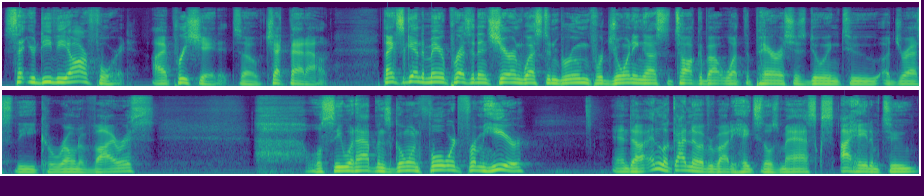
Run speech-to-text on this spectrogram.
set your DVR for it. I appreciate it. So check that out. Thanks again to Mayor President Sharon Weston Broome for joining us to talk about what the parish is doing to address the coronavirus. We'll see what happens going forward from here. And uh, and look, I know everybody hates those masks. I hate them too.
